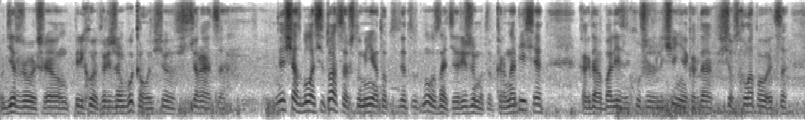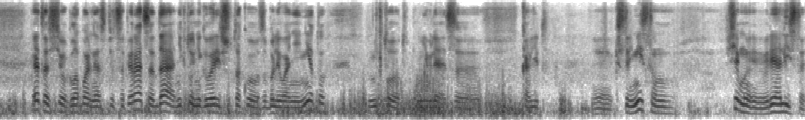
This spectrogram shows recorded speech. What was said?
Удерживаешь, и он переходит в режим выкол, и все стирается. Меня сейчас была ситуация, что у меня тут, это, ну, знаете, режим этот коронабесия, когда болезнь хуже лечения, когда все схлапывается. Это все глобальная спецоперация. Да, никто не говорит, что такого заболевания нету. Никто тут не является ковид э, экстремистом. Все мы реалисты.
